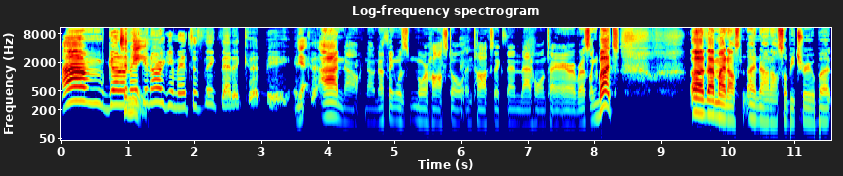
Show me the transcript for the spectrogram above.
I'm gonna To make me. an argument to think that it could be. It Yeah. could- Ah, no, no, nothing was more hostile and toxic than that whole entire era of wrestling. But uh, that might also might not also be true. But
